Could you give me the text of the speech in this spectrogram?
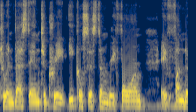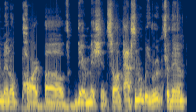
to invest in to create ecosystem reform a fundamental part of their mission. So I'm absolutely rooting for them.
